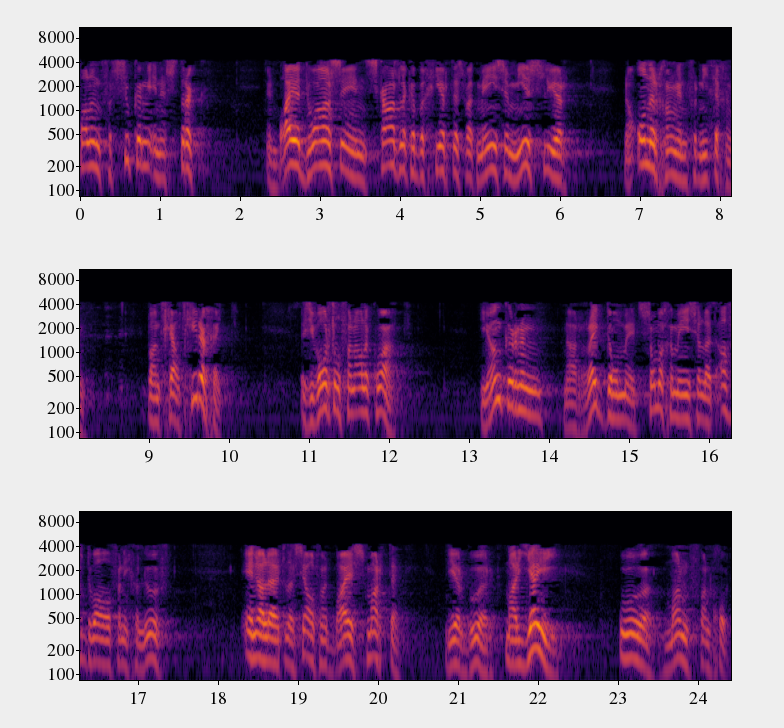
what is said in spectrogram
val in versoeking en 'n struik en baie dwaase en skadelike begeertes wat mense meesleur na ondergang en vernietiging. Want geldgierigheid is die wortel van alle kwaad. Die hinkering na rykdom het sommige mense laat afdwaal van die geloof en hulle het hulle self met baie smarte deurboor. Maar jy, o man van God,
